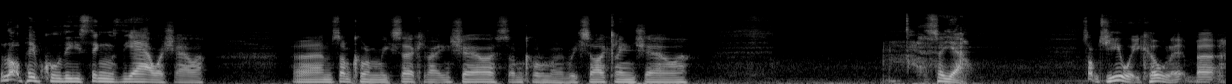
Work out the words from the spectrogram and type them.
a lot of people call these things the hour shower. Um, some call them recirculating shower some call them a recycling shower so yeah. It's up to you what you call it but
